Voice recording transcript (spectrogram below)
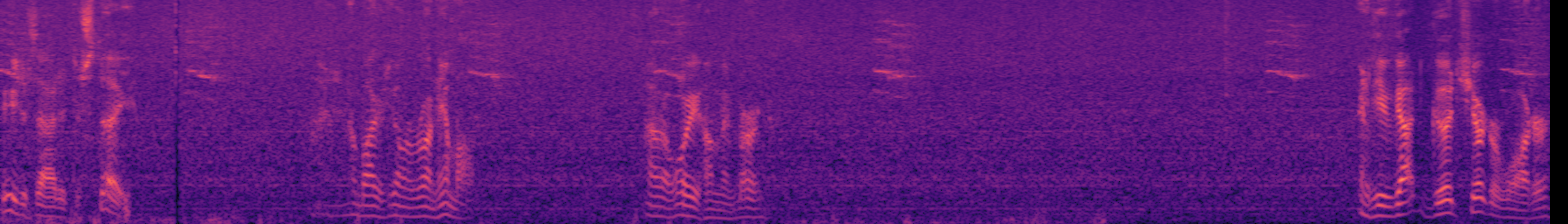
He decided to stay. Nobody's going to run him off. I don't worry, hummingbird. And if you've got good sugar water,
